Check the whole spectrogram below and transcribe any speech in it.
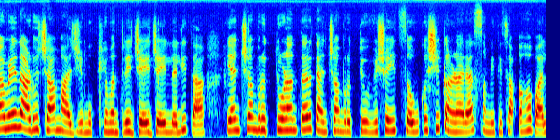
तामिळनाडूच्या माजी मुख्यमंत्री जय जय ललिता यांच्या मृत्यूनंतर त्यांच्या मृत्यूविषयी चौकशी करणाऱ्या समितीचा अहवाल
